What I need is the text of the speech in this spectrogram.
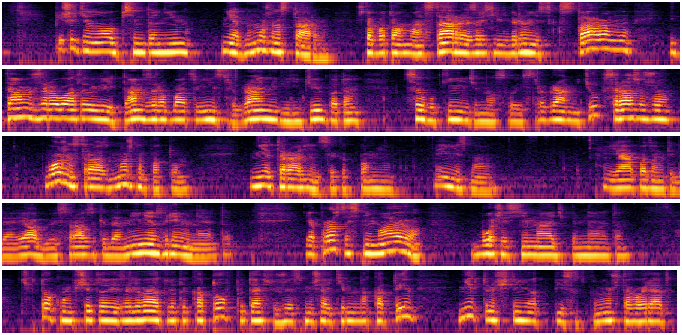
Пишите новый псевдоним. Нет, ну можно старый. Чтобы потом э, старые зрители вернулись к старому. И там зарабатывали, и там зарабатывали, Инстаграме, в YouTube, потом ссылку кинете на свой Инстаграм, YouTube, сразу же можно сразу, можно потом. Нет разницы, как по мне. Я не знаю. Я потом кидаю, я сразу кидаю. Мне нет времени на это. Я просто снимаю, больше снимаю теперь на это. Тикток вообще-то заливает только котов, пытаюсь уже смешать именно коты. Некоторым что не отписывают, потому что говорят,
